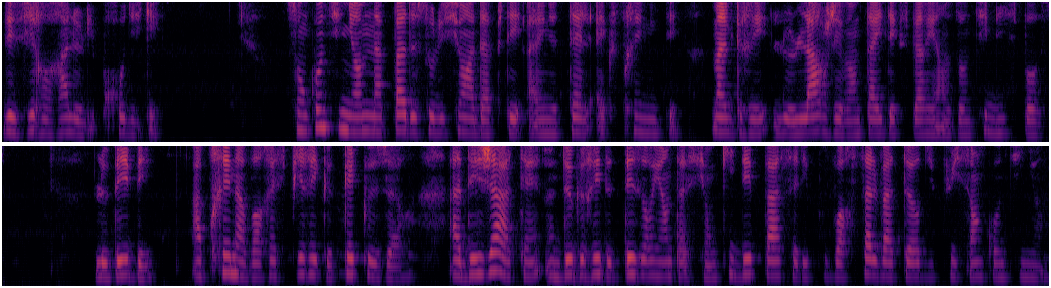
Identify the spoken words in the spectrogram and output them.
désirera le lui prodiguer. Son continuum n'a pas de solution adaptée à une telle extrémité, malgré le large éventail d'expériences dont il dispose. Le bébé, après n'avoir respiré que quelques heures, a déjà atteint un degré de désorientation qui dépasse les pouvoirs salvateurs du puissant continuum.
